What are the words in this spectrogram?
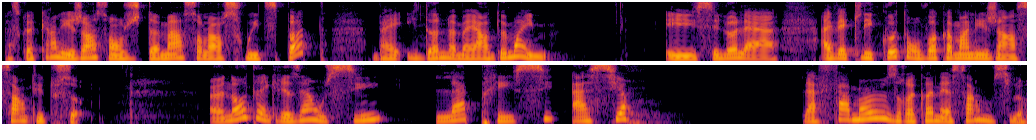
Parce que quand les gens sont justement sur leur sweet spot, ben, ils donnent le meilleur d'eux-mêmes. Et c'est là, la, avec l'écoute, on voit comment les gens se sentent et tout ça. Un autre ingrédient aussi, l'appréciation. La fameuse reconnaissance, là.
